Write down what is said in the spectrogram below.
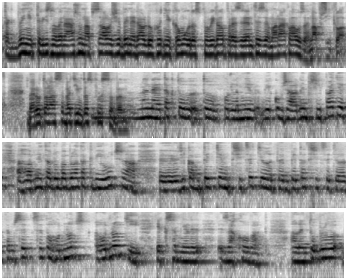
tak by některý z novinářů napsal, že by nedal důchod někomu, kdo spovídal prezidenty Zemana Klauze, například. Beru to na sebe tímto způsobem. No, ne, ne, tak to, to podle mě jako v žádném případě. A hlavně ta doba byla tak výlučná říkám, teď těm 30 letem, 35 letem se, se to hodnotí, jak se měli zachovat. Ale to bylo,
